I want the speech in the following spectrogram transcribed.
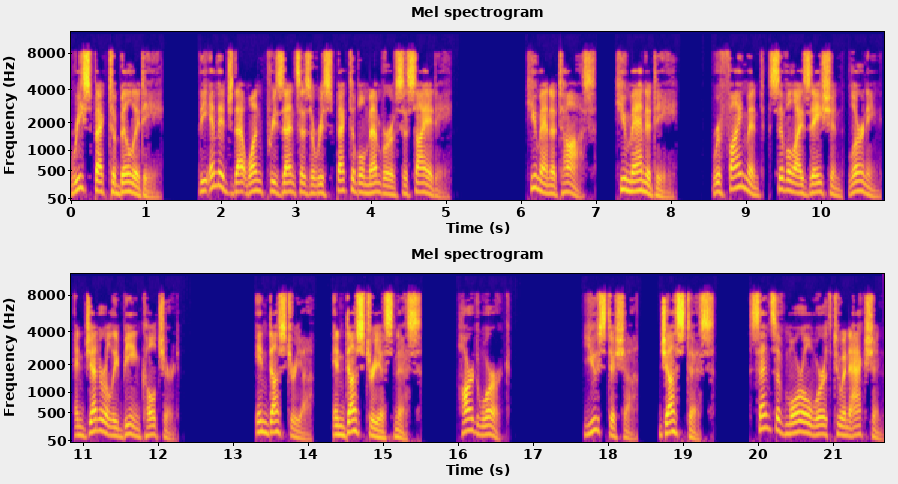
respectability, the image that one presents as a respectable member of society. Humanitas humanity, refinement, civilization, learning, and generally being cultured. Industria industriousness, hard work. Justitia justice, sense of moral worth to an action,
